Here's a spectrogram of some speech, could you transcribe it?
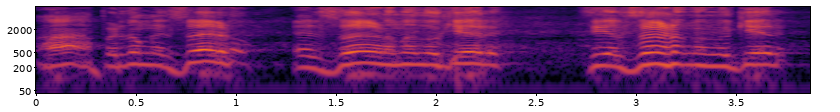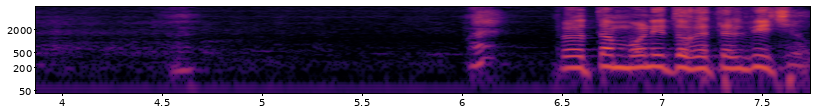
Ah, perdón, el suegro. El suegro no lo quiere. Si el suegro no lo quiere. Pero es tan bonito que está el bicho.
